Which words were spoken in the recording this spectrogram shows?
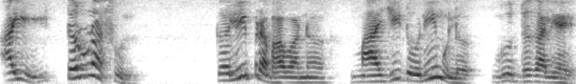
आई तरुण असून कली प्रभावानं माझी दोन्ही मुलं वृद्ध झाली आहेत.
